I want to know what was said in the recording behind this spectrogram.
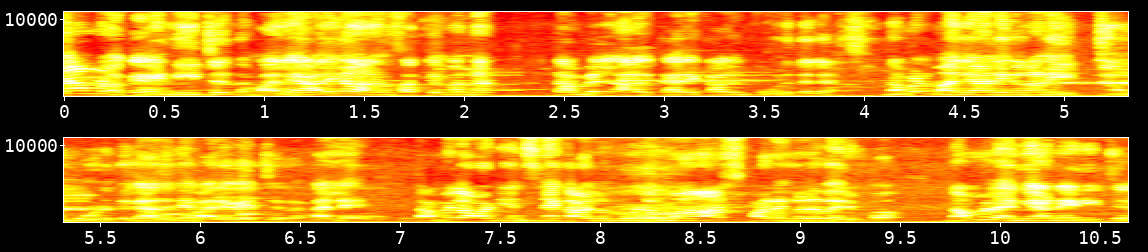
ഞമ്മളൊക്കെ എണീറ്റ് നിന്ന് മലയാളികളാണ് സത്യം പറഞ്ഞാൽ തമിഴ് ആൾക്കാരെക്കാളും കൂടുതൽ നമ്മൾ മലയാളികളാണ് ഏറ്റവും കൂടുതൽ അതിനെ വരവേറ്റത് അല്ലെ? തമിഴ് ഓഡിയൻസിനെക്കാളും കൂടുതൽ മാസ് പടങ്ങൾ വരുമ്പോൾ നമ്മൾ തന്നെയാണ് എണീറ്റ്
